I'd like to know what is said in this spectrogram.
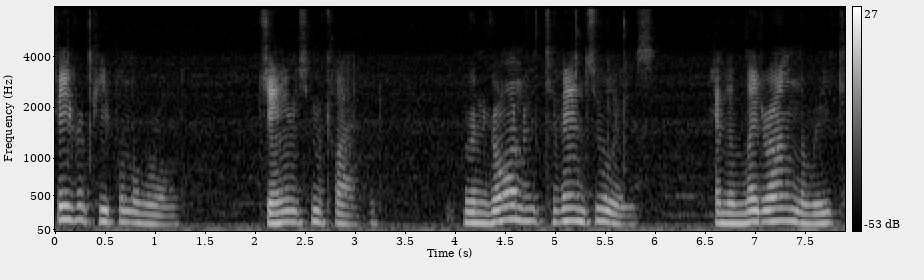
favorite people in the world, James McCloud. We're going to go on to Van Zueli's, and then later on in the week,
